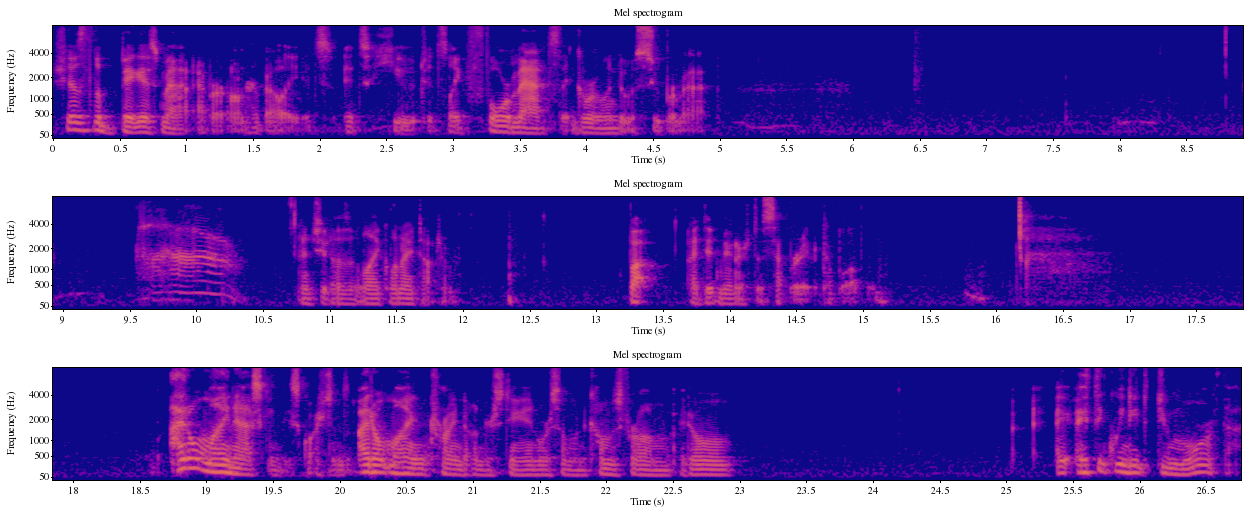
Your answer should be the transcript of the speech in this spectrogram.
She has the biggest mat ever on her belly. It's, it's huge. It's like four mats that grew into a super mat. And she doesn't like when I touch them. But I did manage to separate a couple of them. I don't mind asking these questions. I don't mind trying to understand where someone comes from. I don't. I, I think we need to do more of that.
